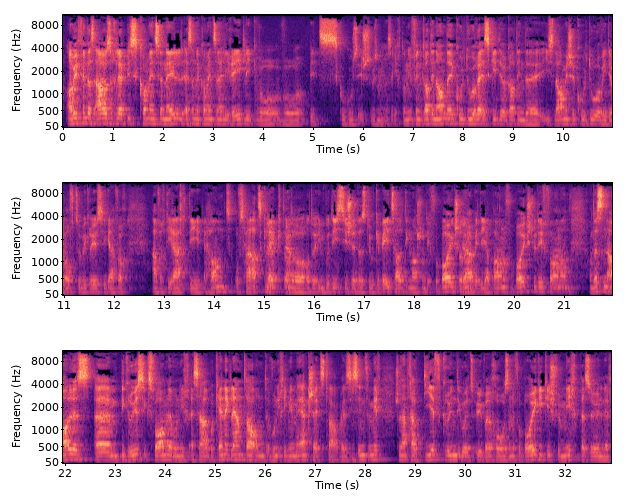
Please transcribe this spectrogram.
Aber ich finde das auch so ein etwas konventionell, also eine konventionelle Regelung, wo, wo ein bisschen Gugus ist, aus meiner Sicht. Und ich finde gerade in anderen Kulturen, es gibt ja gerade in der islamischen Kultur, wird ja oft zur Begrüßung einfach einfach die rechte Hand aufs Herz gelegt Ja, ja. Oder, oder im Buddhistischen, dass du Gebetshaltung machst und dich verbeugst oder Ja. auch bei den Japanern verbeugst du dich voreinander. Und das sind alles ähm, Begrüßungsformeln, die ich selber kennengelernt habe und die ich irgendwie mehr geschätzt habe, weil sie sind für mich schlussendlich auch tiefgründig jetzt übergekommen. So eine Verbeugung ist für mich persönlich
